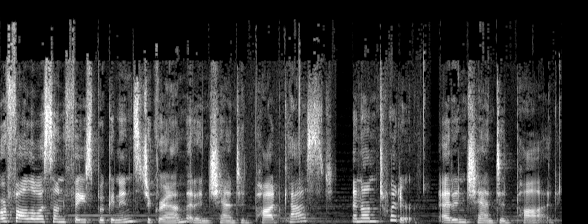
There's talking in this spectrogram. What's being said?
or follow us on Facebook and Instagram at Enchanted Podcast and on Twitter at Enchanted Pod.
